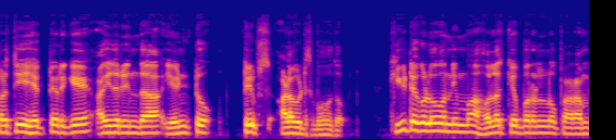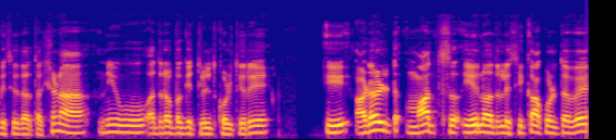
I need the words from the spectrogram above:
ಪ್ರತಿ ಹೆಕ್ಟೇರ್ಗೆ ಐದರಿಂದ ಎಂಟು ಟ್ರಿಪ್ಸ್ ಅಳವಡಿಸಬಹುದು. ಕೀಟಗಳು ನಿಮ್ಮ ಹೊಲಕ್ಕೆ ಬರಲು ಪ್ರಾರಂಭಿಸಿದ ತಕ್ಷಣ ನೀವು ಅದರ ಬಗ್ಗೆ ತಿಳಿದುಕೊಳ್ತೀರಿ. ಈ ಅಡಲ್ಟ್ ಮಾತ್ಸ್ ಏನು ಅದರಲ್ಲಿ ಸಿಕ್ಕಾಕೊಳ್ತವೆ,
